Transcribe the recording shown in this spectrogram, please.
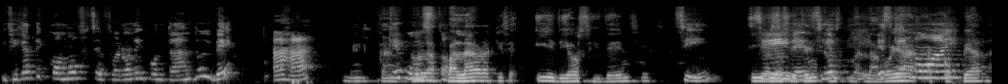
y fíjate cómo se fueron encontrando y ve. Ajá. me encantó Qué la palabra que dice idiosidencias. Sí, Sí. Idiosidencias. me La Es voy que a, no a hay- copiar.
